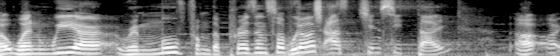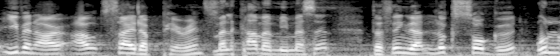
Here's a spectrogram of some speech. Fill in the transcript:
But when we are removed from the presence of God, ውጫችን ሲታይ our, our- even our outside appearance, መልካም የሚመስል the thing that looks so good, ሁሉ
